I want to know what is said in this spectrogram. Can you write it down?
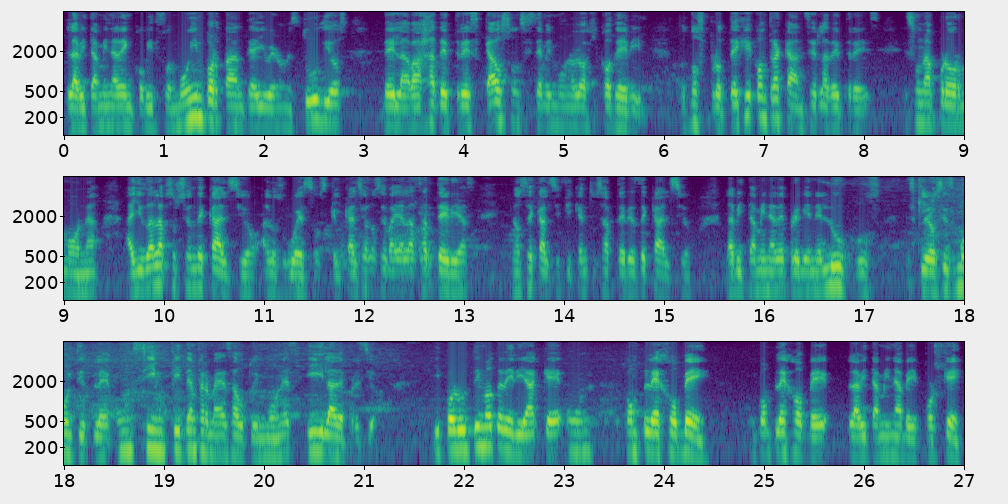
la vitamina D en COVID fue muy importante. Ahí hubieron estudios de la baja D3 causa un sistema inmunológico débil. Nos protege contra cáncer, la D3, es una prohormona, ayuda a la absorción de calcio a los huesos, que el calcio no se vaya a las arterias, no se calcifiquen tus arterias de calcio. La vitamina D previene lupus, esclerosis múltiple, un sinfín de enfermedades autoinmunes y la depresión. Y por último te diría que un complejo B, un complejo B, la vitamina B, ¿por qué?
